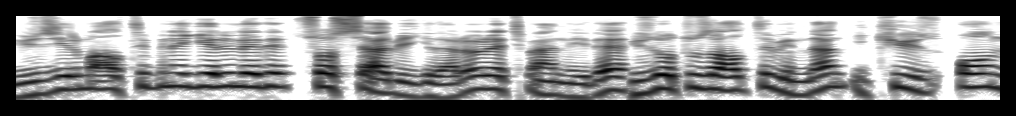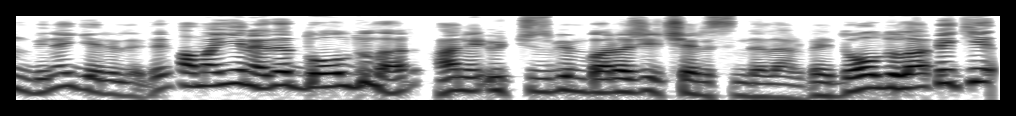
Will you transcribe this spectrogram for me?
126.000'e geriledi. Sosyal bilgiler öğretmenliği de 136.000'den 210.000'e geriledi. Ama yine de doldular. Hani 300 bin barajı içerisindeler ve doldular. Peki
